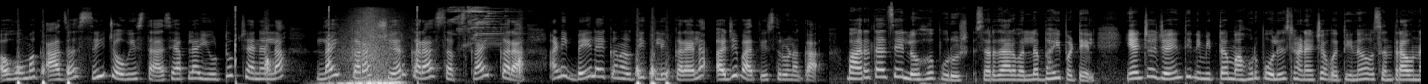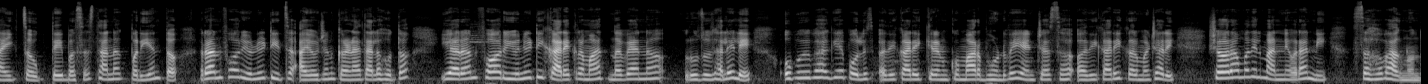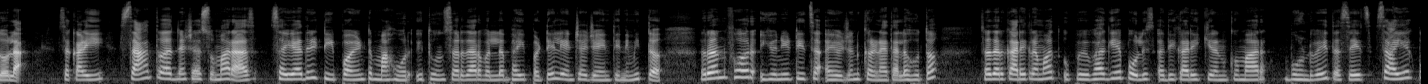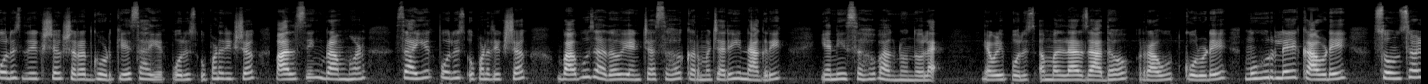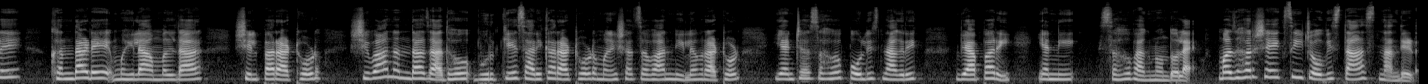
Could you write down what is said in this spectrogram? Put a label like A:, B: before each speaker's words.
A: अहो मग आजच सी चोवीस तास या आपल्या यूट्यूब चॅनलला लाईक करा शेअर करा सबस्क्राईब करा आणि बेल आयकॉनवरती क्लिक करायला अजिबात विसरू नका. भारताचे लोहपुरुष सरदार वल्लभभाई पटेल यांच्या जयंतीनिमित्त माहूर पोलीस ठाण्याच्या वतीनं वसंतराव नाईक चौक ते बसस्थानक पर्यंत रन फॉर युनिटीचं आयोजन करण्यात आलं होतं. या रन फॉर युनिटी कार्यक्रमात नव्यानं रुजू झालेले उपविभागीय पोलीस अधिकारी किरणकुमार भोंडवे यांच्यासह अधिकारी कर्मचारी शहरामधील मान्यवरांनी सहभाग नोंदवला. सकाळी सात वाजण्याच्या सुमारास सह्याद्री टी पॉईंट माहूर इथून सरदार वल्लभभाई पटेल यांच्या जयंतीनिमित्त रन फॉर युनिटीचं आयोजन करण्यात आलं होतं. सदर कार्यक्रमात उपविभागीय पोलीस अधिकारी किरणकुमार भोंडवे तसेच सहाय्यक पोलीस निरीक्षक शरद घोडके सहाय्यक पोलीस उपनिरीक्षक पालसिंग ब्राह्मण सहाय्यक पोलीस उपनिरीक्षक बाबू जाधव यांच्यासह कर्मचारी नागरिक यांनी सहभाग नोंदवलाय. यावेळी पोलीस अंमलदार जाधव राऊत कोरडे मुहुर्ले कावडे सोनसळे खंदाडे महिला अंमलदार शिल्पा राठोड शिवानंदा जाधव भुरके सारिका राठोड मनीषा चव्हाण नीलम राठोड यांच्यासह पोलीस नागरिक व्यापारी यांनी सहभाग नोंदवलाय. मजहर शेख सी चोवीस तास नांदेड.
